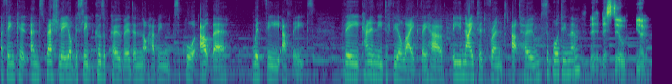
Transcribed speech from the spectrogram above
I think it, and especially obviously because of COVID and not having support out there with the athletes, they kind of need to feel like they have a united front at home supporting them. They're still, you know,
